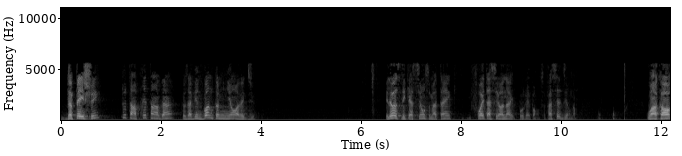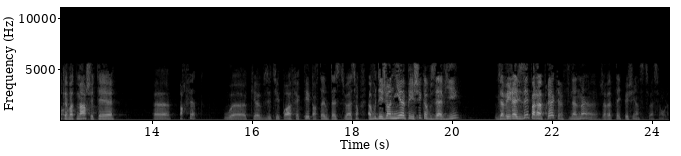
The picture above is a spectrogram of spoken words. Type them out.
de pécher tout en prétendant que vous aviez une bonne communion avec Dieu? Et là, c'est des questions ce matin, il faut être assez honnête pour répondre. C'est facile de dire non. Ou encore que votre marche était euh, parfaite, ou euh, que vous n'étiez pas affecté par telle ou telle situation. Avez-vous déjà nié un péché que vous aviez? Vous avez réalisé par après que finalement, euh, j'avais peut-être péché dans cette situation-là.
